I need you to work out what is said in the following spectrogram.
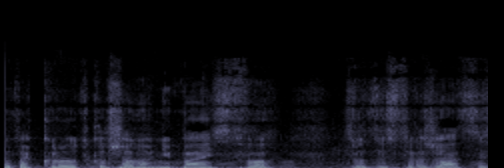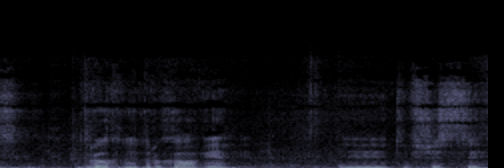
To tak krótko, szanowni państwo, drodzy strażacy, druhny, druchowie, yy, tu wszyscy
